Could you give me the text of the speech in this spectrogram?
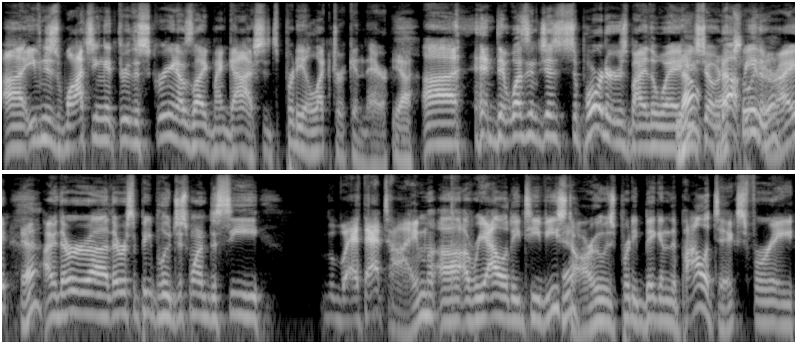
uh, even just watching it through the screen, I was like, "My gosh, it's pretty electric in there." Yeah. Uh, and it wasn't just supporters, by the way, no, who showed up either, yeah. right? Yeah. I mean, there were uh, there were some people who just wanted to see. At that time, uh, a reality TV star yeah. who was pretty big into politics for a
